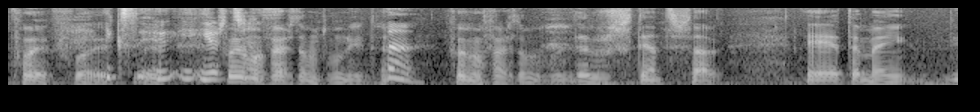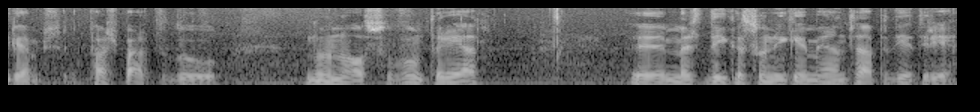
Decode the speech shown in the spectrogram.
Foi, foi. E foi uma festa muito bonita. Ah. Foi uma festa muito bonita. Os resistentes, sabe, é também, digamos, faz parte do, do nosso voluntariado, eh, mas dedica-se unicamente à pediatria.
